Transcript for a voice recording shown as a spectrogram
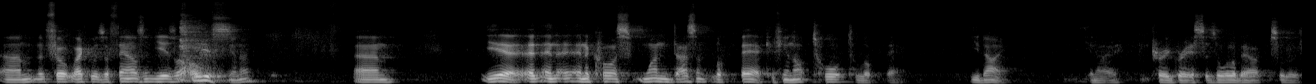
Um, it felt like it was a thousand years old, Yes. you know? Um, yeah, and, and, and of course, one doesn't look back if you're not taught to look back. You don't. You know, progress is all about sort of,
